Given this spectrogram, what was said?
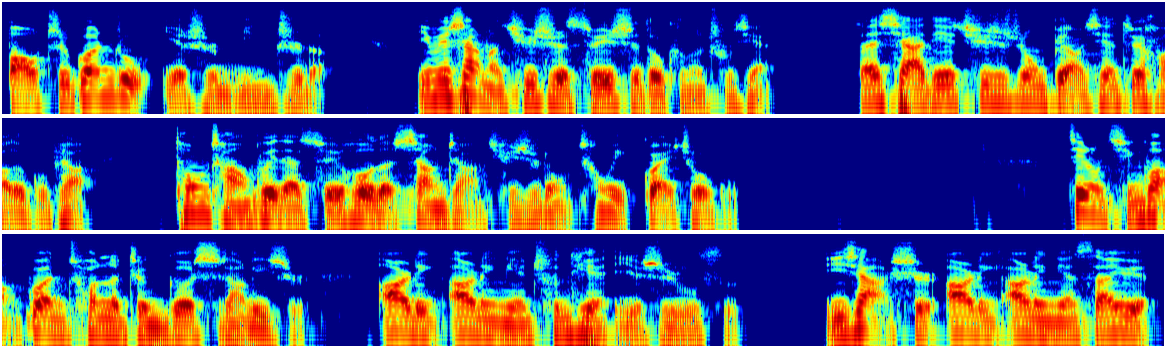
保持关注也是明智的。因为上涨趋势随时都可能出现。在下跌趋势中表现最好的股票，通常会在随后的上涨趋势中成为怪兽股。这种情况贯穿了整个市场历史。二零二零年春天也是如此。以下是二零二零年三月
